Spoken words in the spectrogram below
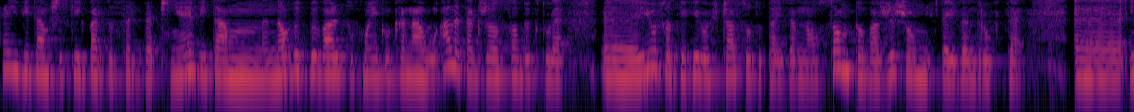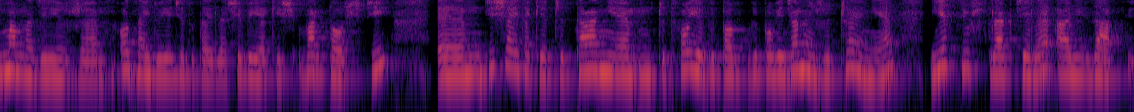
Hej, witam wszystkich bardzo serdecznie. Witam nowych bywalców mojego kanału, ale także osoby, które e, już od jakiegoś czasu tutaj ze mną są, towarzyszą mi w tej wędrówce E, i mam nadzieję, że odnajdujecie tutaj dla siebie jakieś wartości. Dzisiaj takie czytanie, m, czy Twoje wypo- wypowiedziane życzenie jest już w trakcie realizacji,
